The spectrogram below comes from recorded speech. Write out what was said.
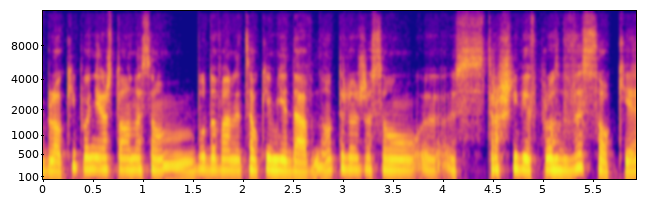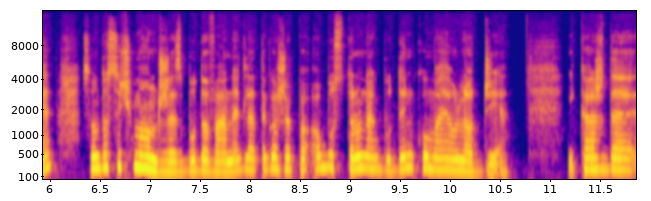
bloki, ponieważ to one są budowane całkiem niedawno, tyle, że są y, straszliwie wprost wysokie, są dosyć mądrze zbudowane, dlatego, że po obu stronach budynku mają lodgie. I każde,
